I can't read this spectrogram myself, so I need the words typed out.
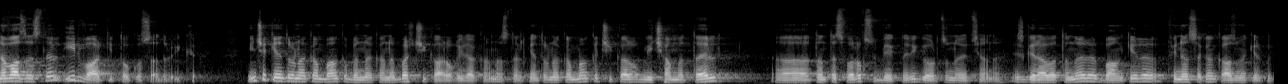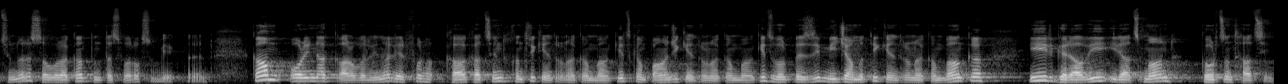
նվազեցնել իր վարկի տոկոսադրույքը։ Ինչը կենտրոնական բանկը բնականաբար չի կարող իրականացնել։ Կենտրոնական բանկը չի կարող միջամտել տնտեսվարող սուբյեկտների գործունեությանը։ Իսկ գրավատները, բանկերը, ֆինանսական կազմակերպությունները սովորական տնտեսվարող սուբյեկտներ են։ Կամ օրինակ կարող է լինել, երբ որ քաղաքացին խնդրի կենտրոնական բանկից կամ պահանջի կենտրոնական բանկից, որ เป զի միջամտի կենտրոնական բանկը իր գրավի իրացման գործընթացին,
